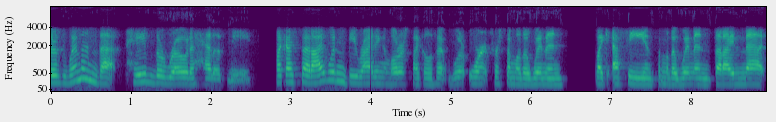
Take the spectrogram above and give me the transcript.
there's women that paved the road ahead of me. Like I said, I wouldn't be riding a motorcycle if it weren't for some of the women like Effie and some of the women that I met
